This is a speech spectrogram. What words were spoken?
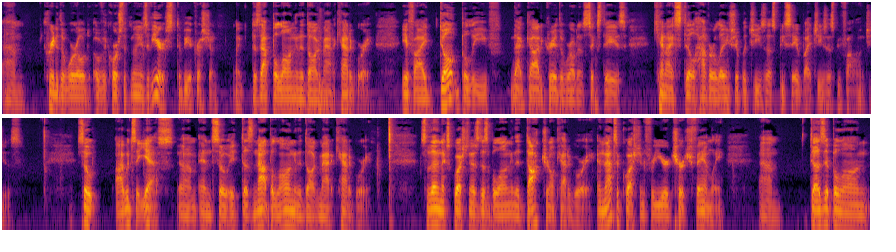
um, created the world over the course of millions of years to be a Christian? Like, does that belong in the dogmatic category? If I don't believe that God created the world in six days, can I still have a relationship with Jesus, be saved by Jesus, be following Jesus? So I would say yes. Um, and so it does not belong in the dogmatic category. So then the next question is Does it belong in the doctrinal category? And that's a question for your church family. Um, does it belong?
